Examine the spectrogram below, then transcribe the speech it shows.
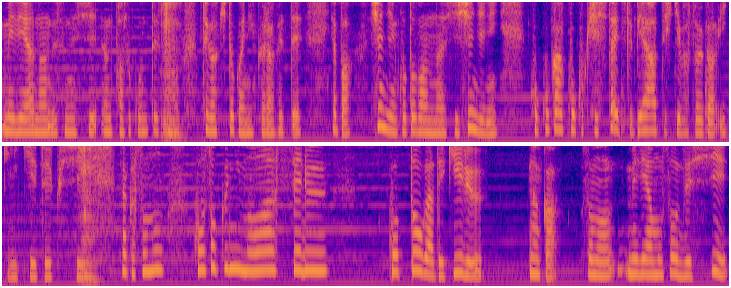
メディアなんですね。しあのパソコンってその手書きとかに比べて。やっぱ瞬時に言葉になるし、瞬時にここからここ消したいって言ってビャーって引けばそれが一気に消えていくし、うんなんかその高速に回せることができる、なんかそのメディアもそうですし、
